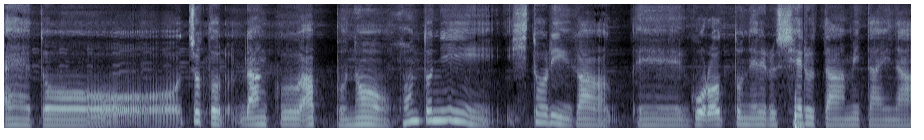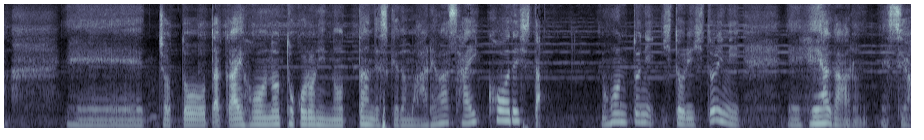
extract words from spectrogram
えっ、とちょっとランクアップの本当に一人が、えー、ゴロッと寝れるシェルターみたいな、えーちょっとお高い方のところに乗ったんですけどもあれは最高でした。もう本当に一人一人に、え部屋があるんですよ。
